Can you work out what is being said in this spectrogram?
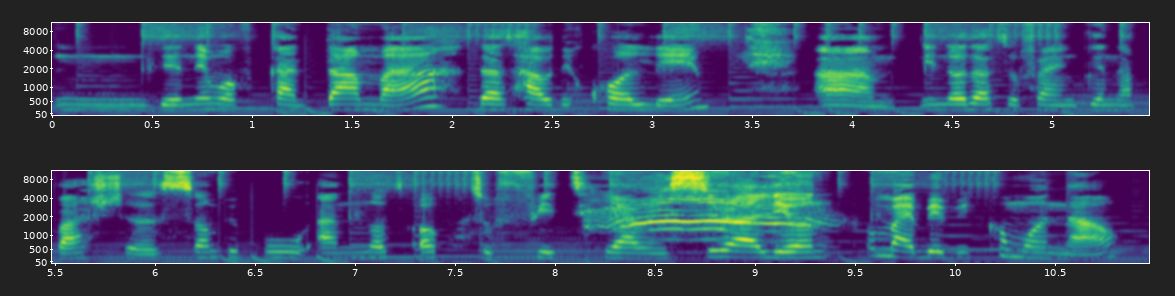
in the name of Kantama. That's how they call them um, in order to find greener pastures. Some people are not up to fit here in Sierra Leone. Oh my baby, come on now.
